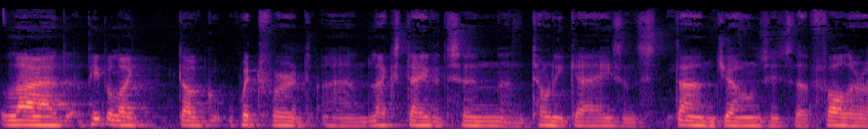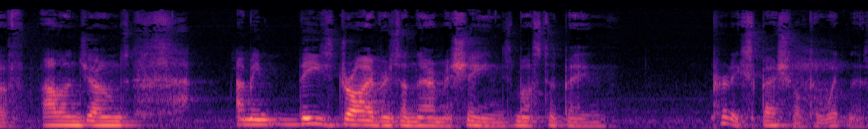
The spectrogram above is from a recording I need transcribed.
lad, people like Doug Whiteford and Lex Davidson and Tony Gaze and Stan Jones, who's the father of Alan Jones. I mean, these drivers and their machines must have been pretty special to witness.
